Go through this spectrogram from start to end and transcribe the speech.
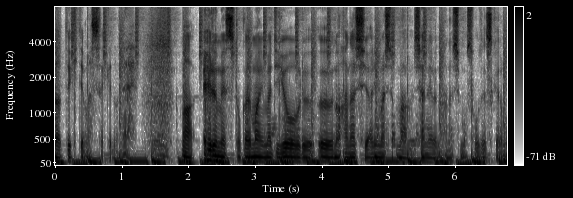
わってきてましたけどね。まあエルメスとか、まあ、今ディオールの話ありました。まあシャネルの話もそうですけども。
